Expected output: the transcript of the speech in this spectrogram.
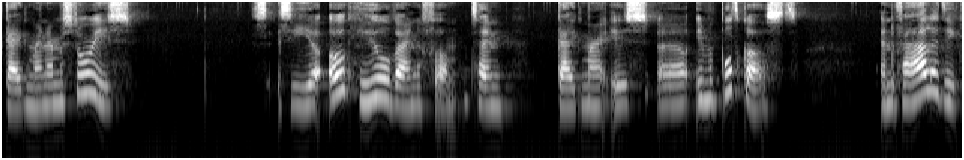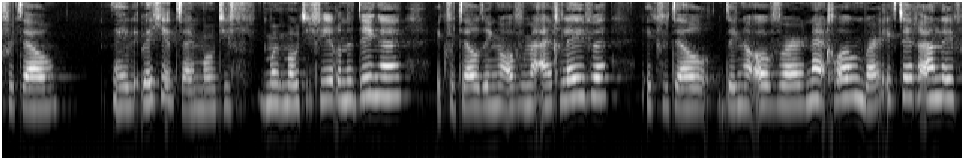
Kijk maar naar mijn stories. Zie je ook heel weinig van. Het zijn, kijk maar eens uh, in mijn podcast. En de verhalen die ik vertel. Weet je, het zijn motiverende dingen. Ik vertel dingen over mijn eigen leven. Ik vertel dingen over, nou, gewoon waar ik tegenaan leef,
